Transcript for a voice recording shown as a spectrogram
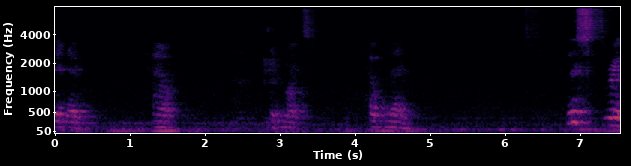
We don't know how it might help them. Verse 3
